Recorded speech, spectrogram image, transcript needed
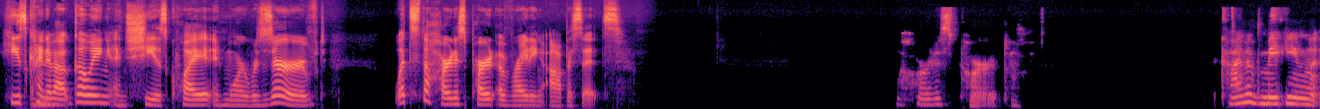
He's kind mm-hmm. of outgoing and she is quiet and more reserved. What's the hardest part of writing opposites? The hardest part. Kind of making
